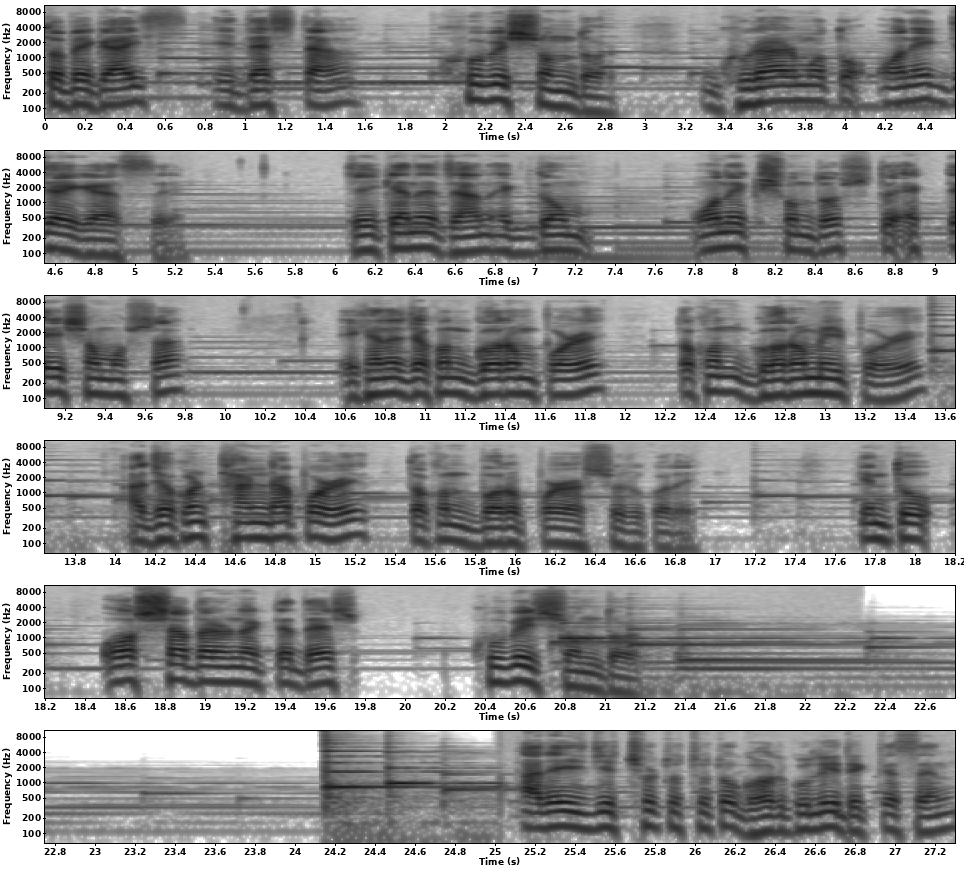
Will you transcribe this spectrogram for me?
তবে গাইস এই দেশটা খুবই সুন্দর। ঘোরার মতো অনেক জায়গা আছে। যেখানে যান একদম অনেক সুন্দর, শুধু একটাই সমস্যা, এখানে যখন গরম পড়ে, তখন গরমেই পড়ে, আর যখন ঠান্ডা পড়ে, তখন বরফ পড়া শুরু করে। কিন্তু অসাধারণ একটা দেশ, খুবই সুন্দর। আর এই যে ছোট ছোট ঘরগুলি দেখতেছেন,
